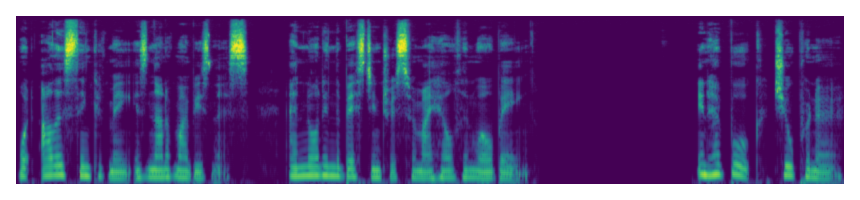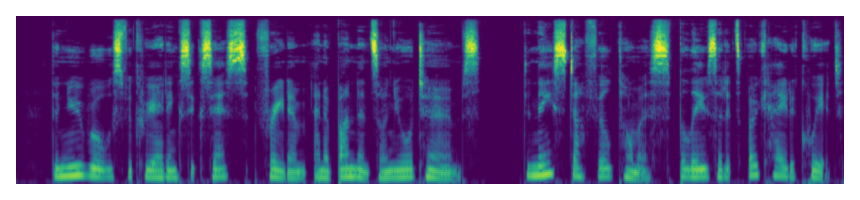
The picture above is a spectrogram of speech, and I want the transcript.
What others think of me is none of my business and not in the best interest for my health and well being. In her book, Chillpreneur, the new rules for creating success, freedom, and abundance on your terms, Denise Duffield Thomas believes that it's okay to quit,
